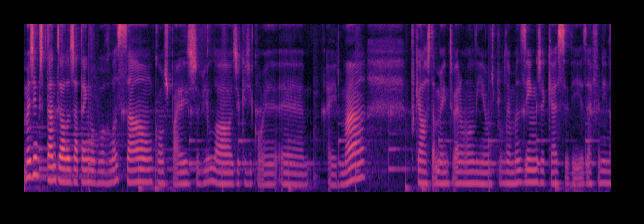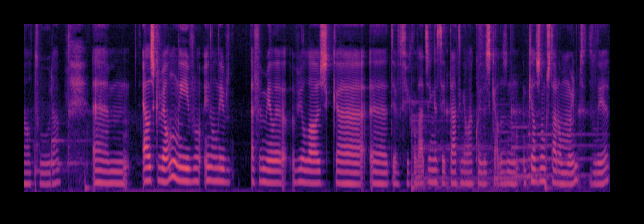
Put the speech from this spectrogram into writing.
Mas entretanto ela já tem uma boa relação com os pais biológicos e com a, a, a irmã, porque elas também tiveram ali uns problemazinhos, a Cassidy e a Zephanie na altura. Um, ela escreveu um livro e no livro a família biológica uh, teve dificuldades em aceitar, tinha lá coisas que, elas não, que eles não gostaram muito de ler,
